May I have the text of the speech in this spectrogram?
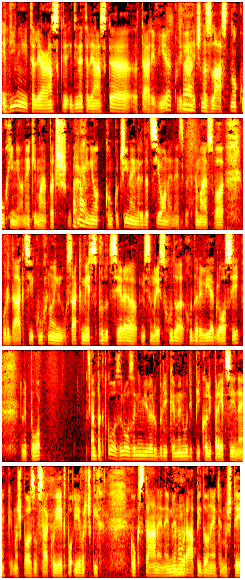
edini italijanska, edina italijanska eh, ta revija, kulinarična z lastno kuhinjo, ne, ki ima pač kuhinjo konkučina in redacione, ne, skratka imajo svojo v redakciji kuhno in vsak mesec producirajo, mislim, res huda, huda revija Glosi, lepo. Ampak tako zelo zanimive rubrike, menudi pikoli preci, ne, ki imaš pol za vsako jed po evrčkih, koliko stane, ne, menu Aha. rapido, ne, ki imaš te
